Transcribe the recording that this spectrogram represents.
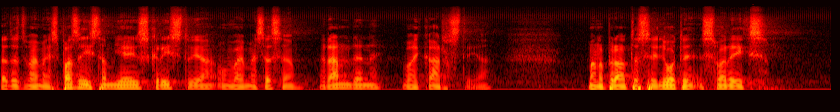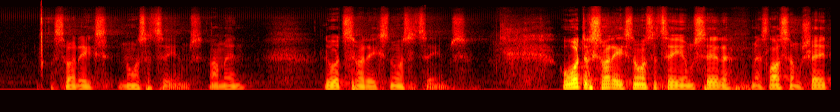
Tātad vai mēs pazīstam Jēzus Kristu, ja, un vai mēs esam remdeni vai karsti. Ja. Manuprāt, tas ir ļoti svarīgs, svarīgs nosacījums. Amen. Ļoti svarīgs nosacījums. Otrs svarīgs nosacījums ir, mēs lasām šeit,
